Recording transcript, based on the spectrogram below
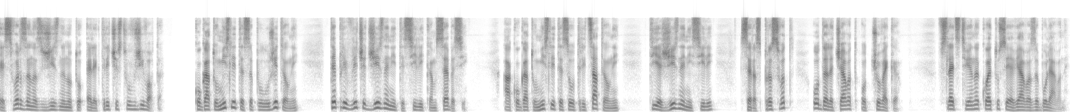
е свързана с жизненото електричество в живота. Когато мислите са положителни, те привличат жизнените сили към себе си, а когато мислите са отрицателни, тия жизнени сили се разпръсват, отдалечават от човека, вследствие на което се явява заболяване.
